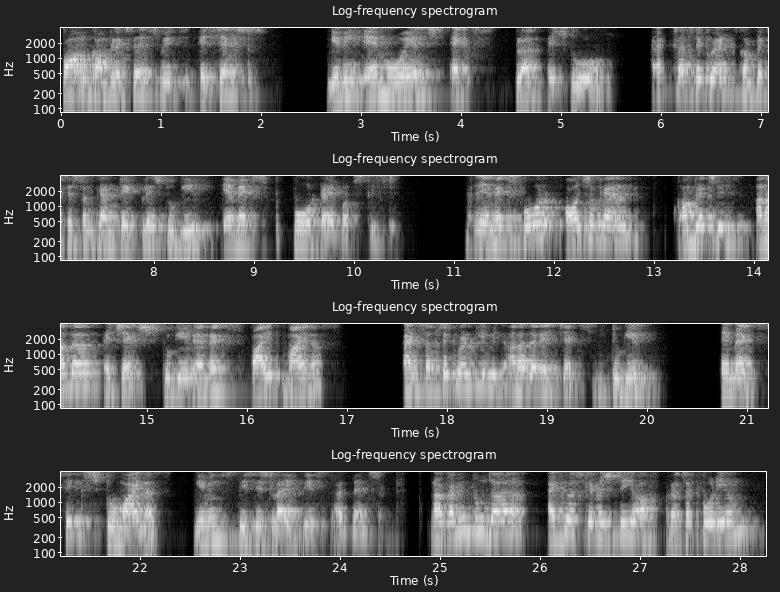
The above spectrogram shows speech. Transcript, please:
form complexes with HX giving MOH X plus H2O and subsequent complexation can take place to give MX4 type of species. Now the MX4 also can complex with another HX to give MX5 minus and subsequently with another HX to give MX6 2 minus giving species like this as mentioned. Now coming to the aqueous chemistry of Rutherfordium,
